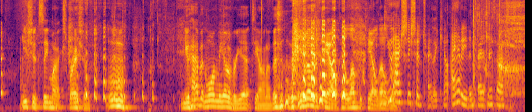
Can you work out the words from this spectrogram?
you should see my expression. Mm. You haven't won me over yet, Tianna. This Give him the kale. He'll love the kale. That'll you do it. actually should try the kale. I haven't even tried it myself.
